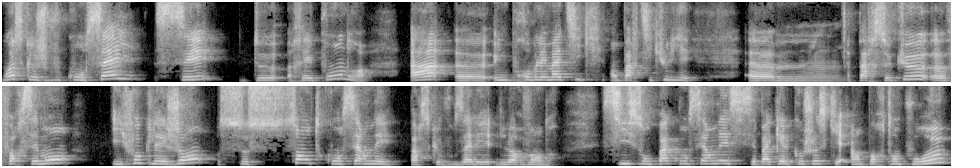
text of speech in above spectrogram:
moi, ce que je vous conseille, c'est de répondre à euh, une problématique en particulier. Euh, parce que forcément, il faut que les gens se sentent concernés par ce que vous allez leur vendre. S'ils sont pas concernés, si c'est pas quelque chose qui est important pour eux,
